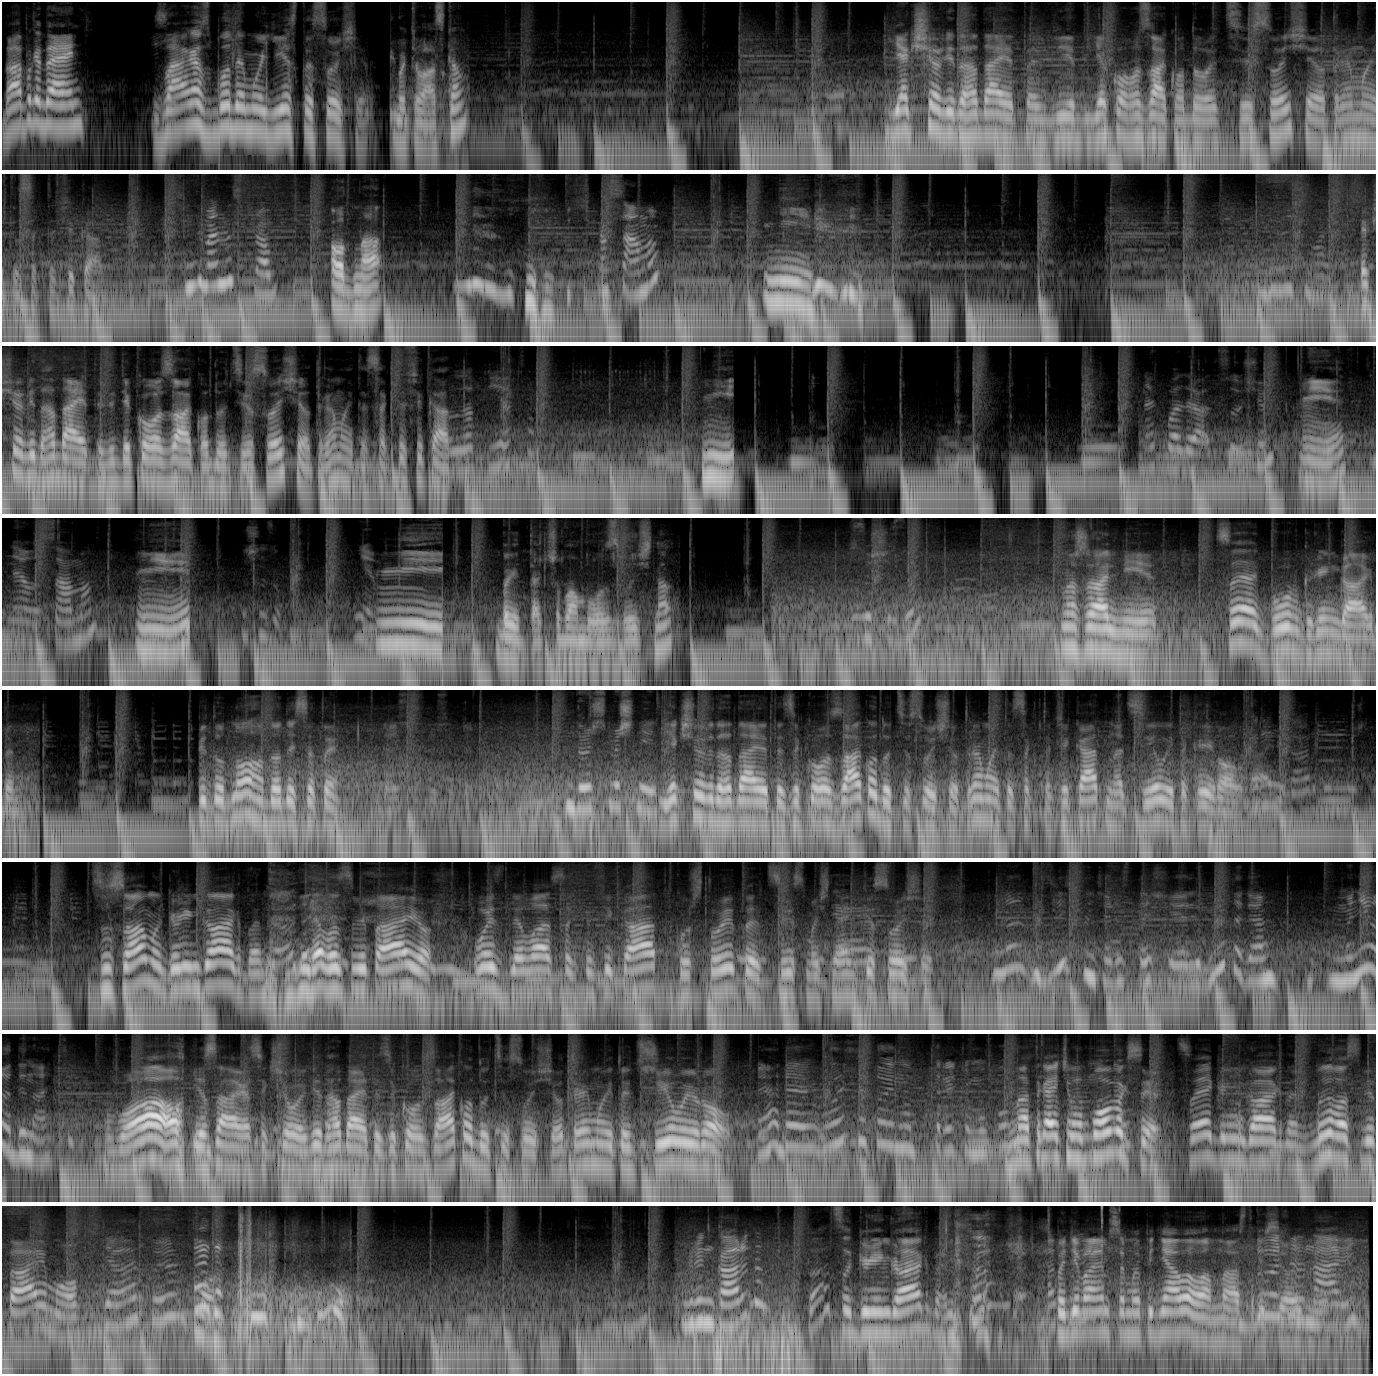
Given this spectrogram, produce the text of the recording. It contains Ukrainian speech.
Добрий день. Зараз будемо їсти суші. Будь ласка. Якщо відгадаєте, від якого закладу ці суші, отримуєте сертифікат. Від мене спроб. Одна. А саме? Ні. Дуже смачно. Якщо відгадаєте, від якого закладу ці суші, отримуєте сертифікат. Зап'ється. Ні. Не квадрат суші. Ні. Не осама. Ні. Суші зуб. Ні. Ні. Беріть так, щоб вам було зручно. Суші зуб. На жаль, ні. Це був Green Garden. Від 1 до 10. Дуже смачний. Якщо відгадаєте, з якого закладу ці суші, отримаєте сертифікат на цілий такий рол. Це саме Green Garden. Я вас вітаю. Ось для вас сертифікат. Куштуйте ці смачненькі суші. Ну, звісно, через те, що я люблю таке, мені 11. Вау! І зараз, якщо ви відгадаєте, з якого закладу ці суші, отримуєте цілий рол. Я гадаю, ось той на третьому поверсі. На третьому поверсі це Green Garden. Ми вас вітаємо. Дякую. Грін Гарден? Та це Green Garden. Сподіваємося, ми підняли вам настрій сьогодні. навіть.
